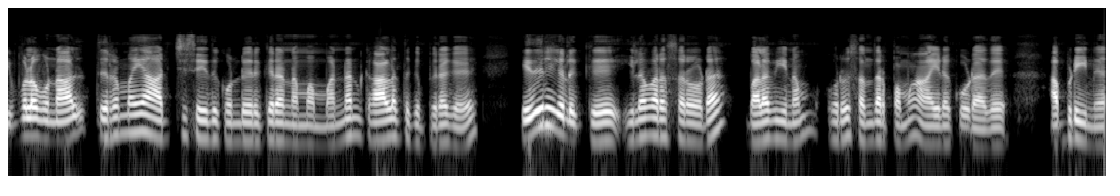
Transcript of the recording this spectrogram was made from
இவ்வளவு நாள் திறமையா ஆட்சி செய்து கொண்டு இருக்கிற நம்ம மன்னன் காலத்துக்கு பிறகு எதிரிகளுக்கு இளவரசரோட பலவீனம் ஒரு சந்தர்ப்பமா ஆயிடக்கூடாது அப்படின்னு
